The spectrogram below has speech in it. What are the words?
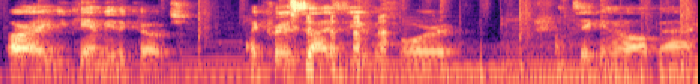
All right, you can't be the coach. I criticized you before. I'm taking it all back.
